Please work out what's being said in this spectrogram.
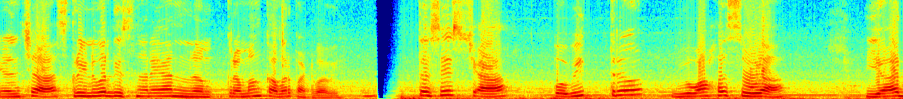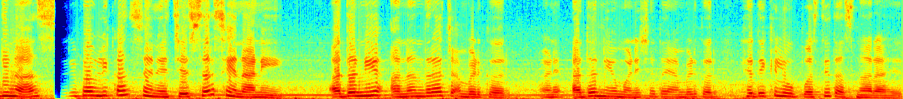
यांच्या स्क्रीनवर दिसणाऱ्या या नम क्रमांकावर पाठवावे. तसेच पवित्र विवाह सोहळा या दिनास रिपब्लिकन सेनेचे सरसेनानी आदरणीय आनंदराज आंबेडकर आणि आदरणीय मनीषाताई आंबेडकर हे देखील उपस्थित असणार आहेत.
